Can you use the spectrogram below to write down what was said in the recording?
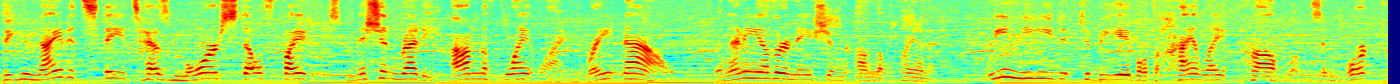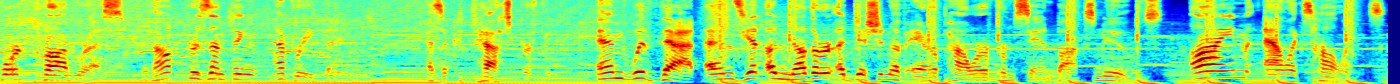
the United States has more stealth fighters mission ready on the flight line right now than any other nation on the planet. We need to be able to highlight problems and work toward progress without presenting everything as a catastrophe. And with that ends yet another edition of Air Power from Sandboxx News. I'm Alex Hollings.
